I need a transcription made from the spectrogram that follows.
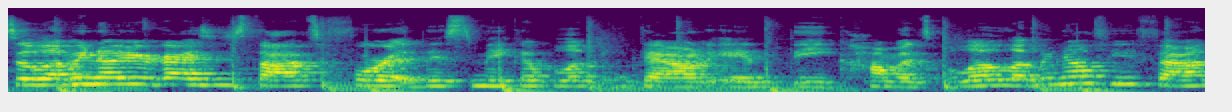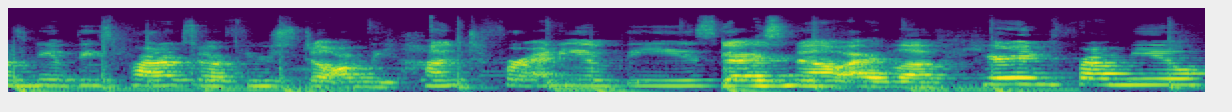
So let me know your guys' thoughts for this makeup look down in the comments below. Let me know if you found any of these products or if you're still on the hunt for any of these. You guys know I love hearing from you.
